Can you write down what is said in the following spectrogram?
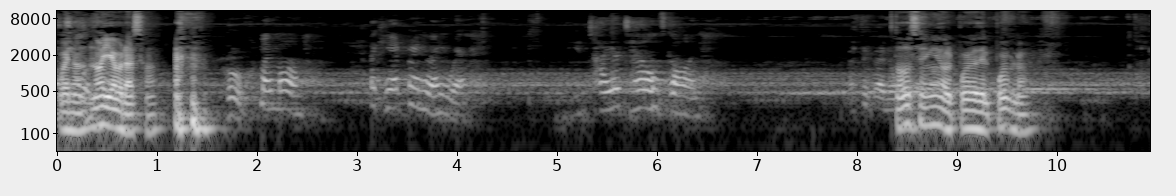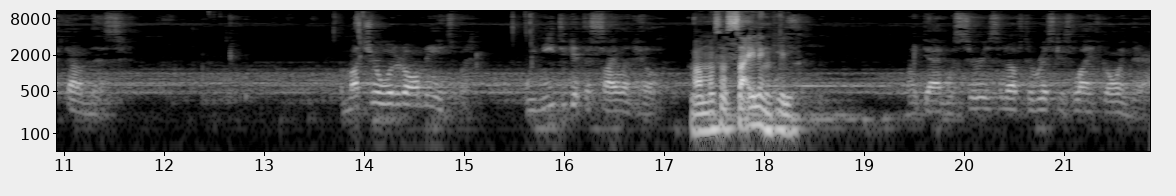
Bueno, no hay abrazo. Todos se han ido al pueblo del pueblo. I'm not sure what it all means, but we need to get to Silent Hill. Vamos a Silent Hill. My dad was serious enough to risk his life going there.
